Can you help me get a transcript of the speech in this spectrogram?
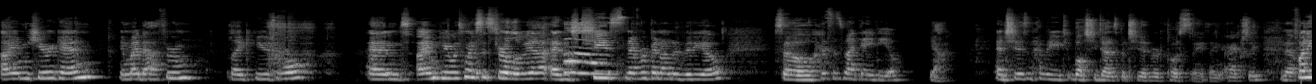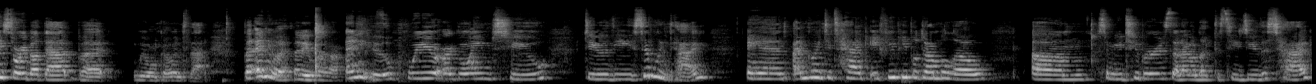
I am here again in my bathroom, like usual. And I'm here with my sister Olivia, and she's never been on a video. So, This is my debut. yeah. And she doesn't have a YouTube. Well, she does, but she never posted anything, actually. No. Funny story about that, but we won't go into that. But anyway, That'd be one of our questions. Anywho, we are going to do the sibling tag, and I'm going to tag a few people down below, um, some YouTubers that I would like to see do this tag.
